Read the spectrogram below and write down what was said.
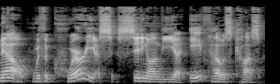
Now, with Aquarius sitting on the eighth house cusp,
